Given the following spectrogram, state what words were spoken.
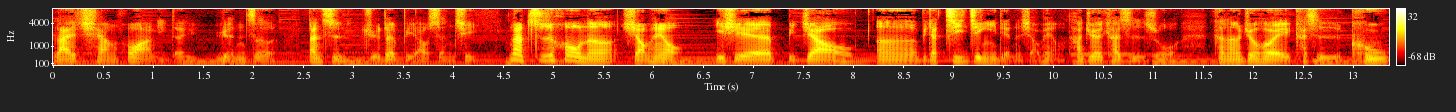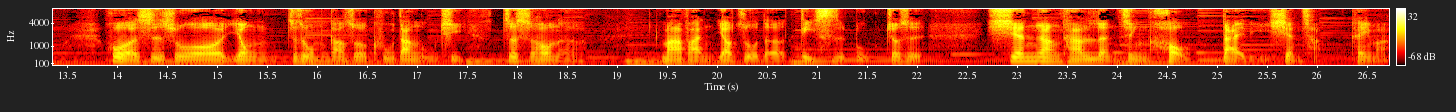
来强化你的原则，但是绝对不要生气。”那之后呢，小朋友。一些比较呃比较激进一点的小朋友，他就会开始说，可能就会开始哭，或者是说用就是我们刚刚说哭当武器。这时候呢，麻烦要做的第四步就是先让他冷静后带离现场，可以吗？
